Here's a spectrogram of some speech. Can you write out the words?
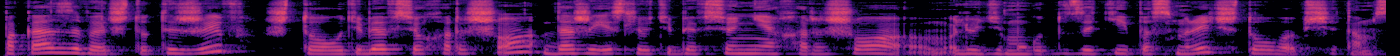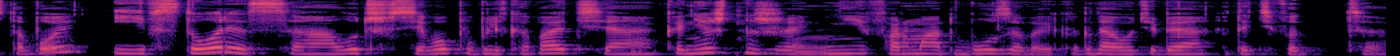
показывает, что ты жив, что у тебя все хорошо, даже если у тебя все нехорошо, люди могут зайти и посмотреть, что вообще там с тобой. И в сторис э, лучше всего публиковать, э, конечно же, не формат Бузовой, когда у тебя вот эти вот э,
